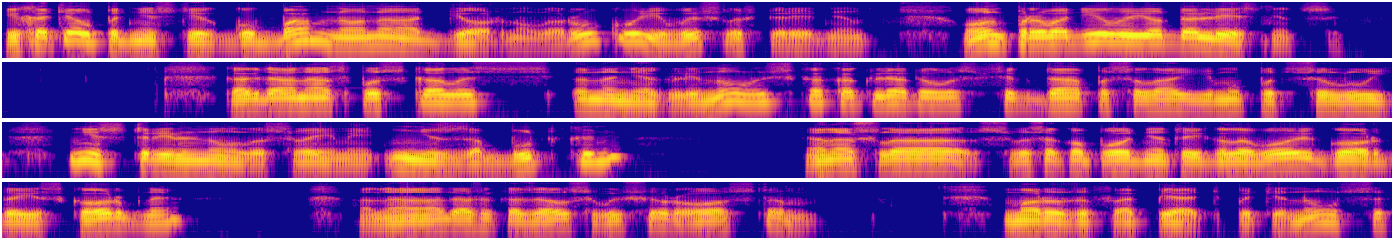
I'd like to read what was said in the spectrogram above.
и хотел поднести к губам, но она отдернула руку и вышла в переднюю. Он проводил ее до лестницы. Когда она спускалась, она не оглянулась, как оглядывалась всегда, посылая ему поцелуй, не стрельнула своими незабудками. Она шла с высоко поднятой головой, гордая и скорбная, она даже казалась выше ростом. Морозов опять потянулся.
